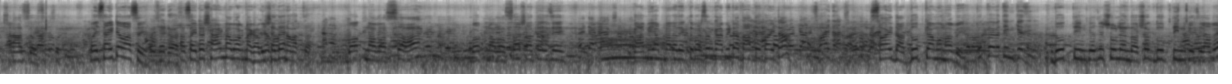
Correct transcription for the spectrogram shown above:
আচ্ছা আচ্ছা ওই সাইডেও আছে? ওই সাইডেও আছে। আচ্ছা এটা সার না বকনা এটা সাথে? বকনা বাচ্চা। বকনা বাচ্চা সাথে এই যে গাবি আপনারা দেখতে পাচ্ছেন গাবিটা দাঁতে কয়টা? ছয় দাঁত। দুধ কেমন হবে? দুধ পাবে তিন কেজি। দুধ তিন কেজি। শুনলেন দর্শক দুধ তিন কেজি হবে।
